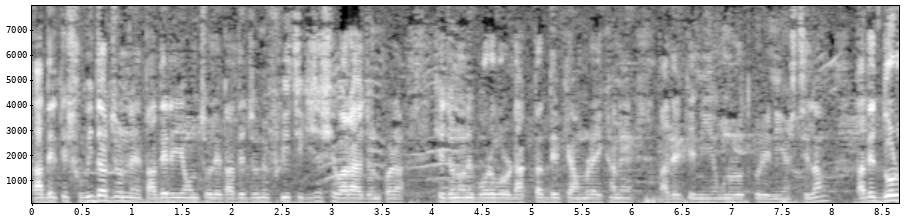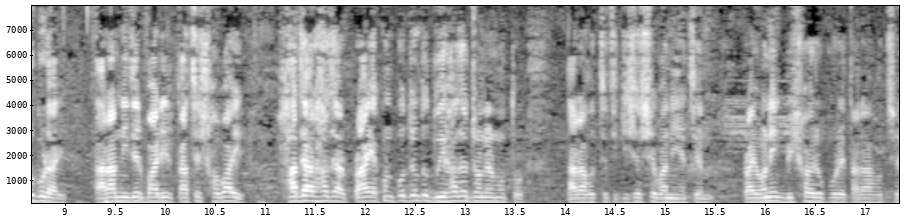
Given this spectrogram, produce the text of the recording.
তাদেরকে সুবিধার জন্য তাদের এই অঞ্চলে তাদের জন্য ফ্রি চিকিৎসা সেবার আয়োজন করা, সেজন্য অনেক বড় বড় ডাক্তারদেরকে আমরা এখানে তাদেরকে নিয়ে অনুরোধ করে নিয়ে আসছিলাম। তাদের দোরগোড়ায় তারা নিজের বাড়ির কাছে সবাই হাজার হাজার, প্রায় এখন পর্যন্ত দুই হাজার জনের মতো তারা হচ্ছে চিকিৎসা সেবা নিয়েছেন। প্রায় অনেক বিষয়ের উপরে তারা হচ্ছে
